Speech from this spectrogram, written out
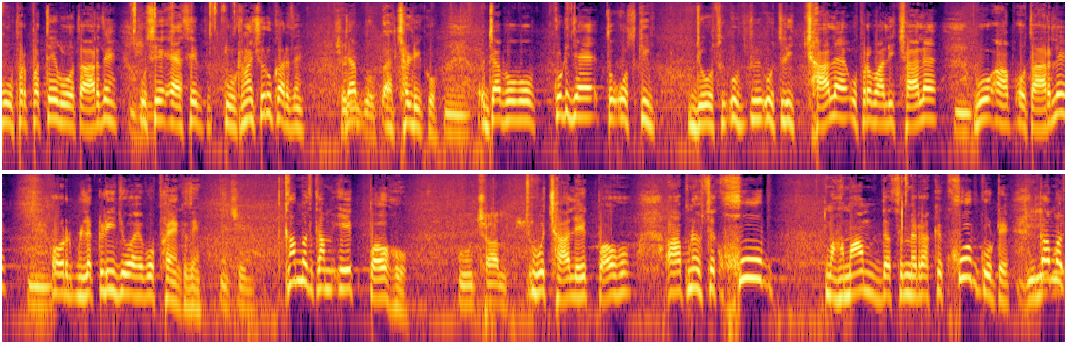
اوپر پتے وہ اتار دیں اسے ایسے کوٹنا شروع کر دیں۔ چھڑی جب کو؟ چھڑی کو۔ جب وہ کٹ جائے تو اس کی جو اتلی چھال ہے اوپر والی چھال ہے وہ آپ اتار لیں اور لکڑی جو ہے وہ پھینک دیں۔ اچھا۔ کم از کم ایک پاؤ ہو۔ وہ چھال۔ وہ چھال ایک پاؤ ہو۔ آپ نے اسے خوب حمام دس میں رکھ کے خوب کوٹے کم از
